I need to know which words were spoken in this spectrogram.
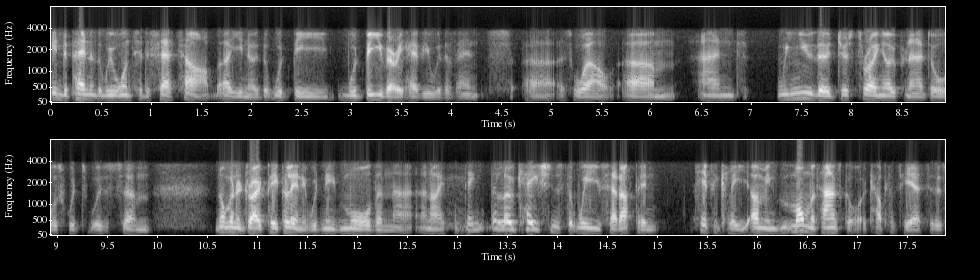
independent that we wanted to set up, uh, you know, that would be would be very heavy with events uh, as well. Um, and we knew that just throwing open our doors would, was um, not going to drag people in. It would need more than that. And I think the locations that we set up in, typically, I mean, Monmouth has got a couple of theatres.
